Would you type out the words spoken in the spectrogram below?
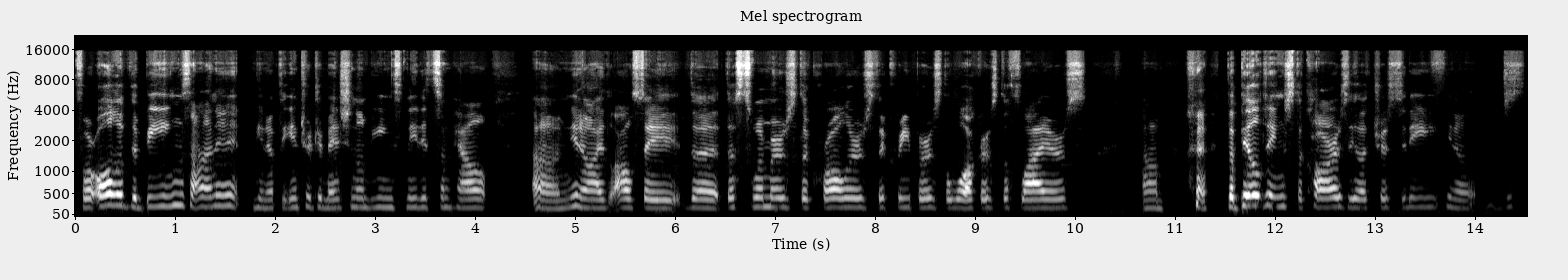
for all of the beings on it. You know, if the interdimensional beings needed some help, um, you know, I, will say the the swimmers, the crawlers, the creepers, the walkers, the flyers, um, the buildings, the cars, the electricity. You know, just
